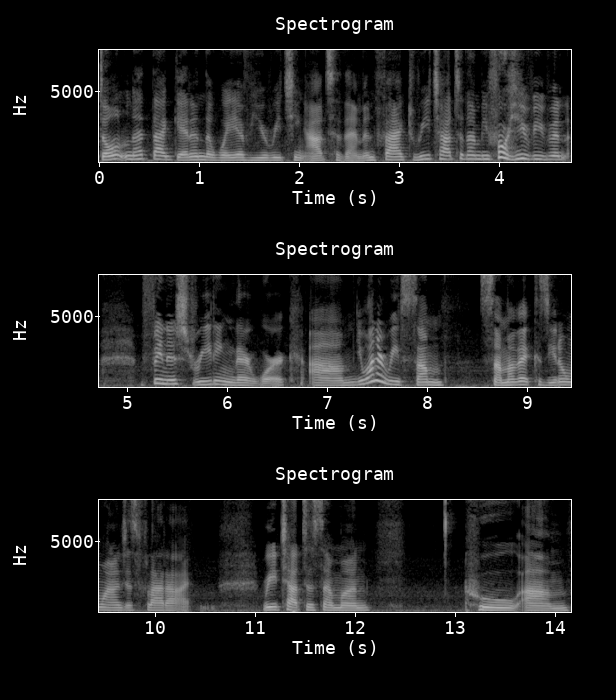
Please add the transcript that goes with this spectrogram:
don't let that get in the way of you reaching out to them. In fact, reach out to them before you've even finished reading their work. Um, you want to read some some of it because you don't want to just flat out reach out to someone who um,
